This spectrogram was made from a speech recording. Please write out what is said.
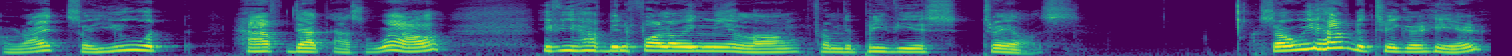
all right? So you would have that as well if you have been following me along from the previous trails. So we have the trigger here.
